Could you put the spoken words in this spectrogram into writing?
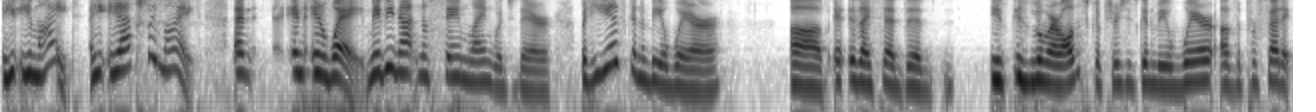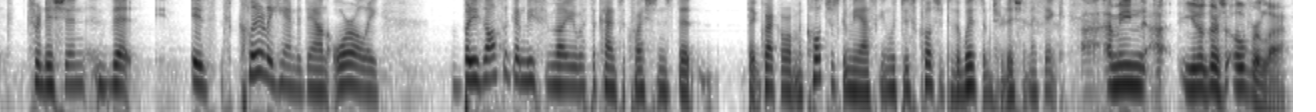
He, he might. He, he actually might. And in, in a way, maybe not in the same language there, but he is going to be aware of, as I said, the he's, he's going to be aware of all the scriptures. He's going to be aware of the prophetic tradition that is clearly handed down orally, but he's also going to be familiar with the kinds of questions that that Greco-Roman culture is going to be asking, which is closer to the wisdom tradition, I think. I mean, uh, you know, there's overlap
